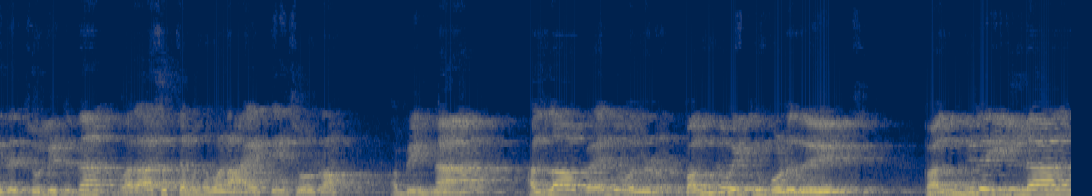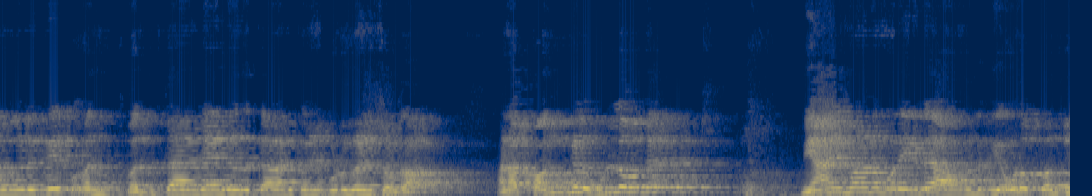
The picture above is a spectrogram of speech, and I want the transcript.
இதை சொல்லிட்டு தான் வராச சம்பந்தமான ஆயத்தையும் சொல்கிறான் அப்படின்னா அல்லாஹ் பயந்து கொள்ளணும். பங்கு வைக்கும் பொழுது பங்குல இல்லாதவங்களுக்கே வந் வந்துட்டாங்கிறதுக்காக கொஞ்சம் கொடுங்கன்னு சொல்கிறான் ஆனால் பங்குல உள்ளவங்க நியாயமான முறையில் அவங்களுக்கு எவ்வளோ பங்கு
